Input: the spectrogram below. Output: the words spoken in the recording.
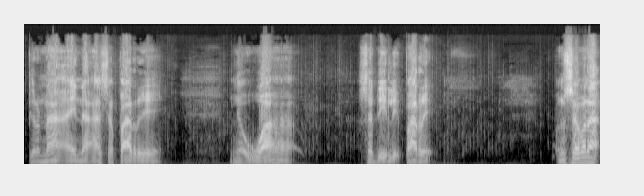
Pero naay naa sa pare nga wa sa dili pare. Unsa man na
